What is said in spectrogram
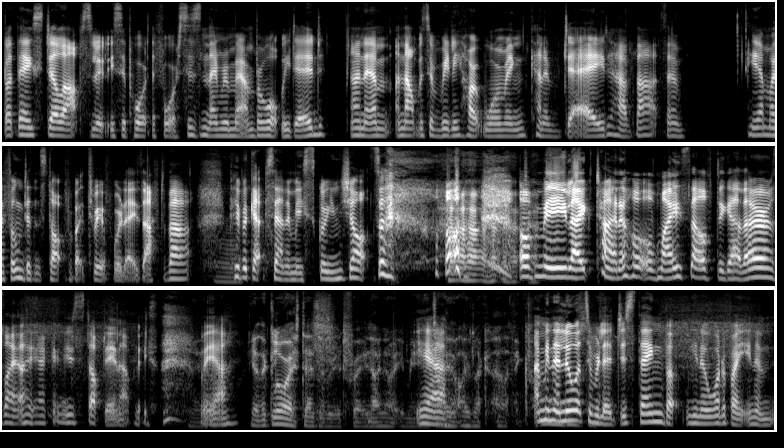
But they still absolutely support the forces and they remember what we did. And um and that was a really heartwarming kind of day to have that. So yeah, my phone didn't stop for about three or four days after that. Mm. People kept sending me screenshots of, of, me like trying to hold myself together. I was like, oh, yeah, can you stop doing that, please? Yeah. But yeah. Yeah, the glorious dead's a weird phrase. I know what you mean. Yeah. I, I, like, I, think, I mean, I know it's a religious thing, but you know, what about, you know,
